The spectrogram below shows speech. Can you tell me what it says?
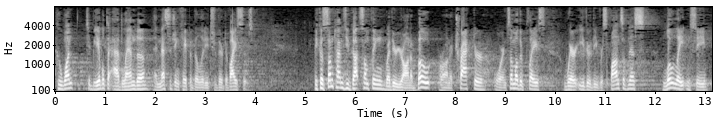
who want to be able to add Lambda and messaging capability to their devices. Because sometimes you've got something, whether you're on a boat or on a tractor or in some other place, where either the responsiveness, low latency,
